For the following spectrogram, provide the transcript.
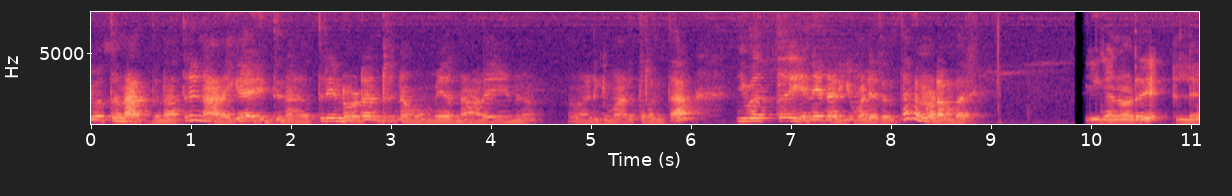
ಇವತ್ತು ನಾಲ್ಕು ದಿನ ಆತ್ರಿ. ನಾಳೆಗೆ ಐದು ದಿನ ಆಗತ್ತೆ ರೀ ನೋಡೋಣ್ರಿ ನಮ್ಮ ಮಮ್ಮಿಯವ್ರು ನಾಳೆ ಏನು ಅಡುಗೆ ಮಾಡ್ತಾರಂತ. ಇವತ್ತು ಏನೇನು ಅಡುಗೆ ಮಾಡ್ಯಾರಂತ ನೋಡಂಬರ್ರಿ ಈಗ ನೋಡ್ರಿ, ಇಲ್ಲೇ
